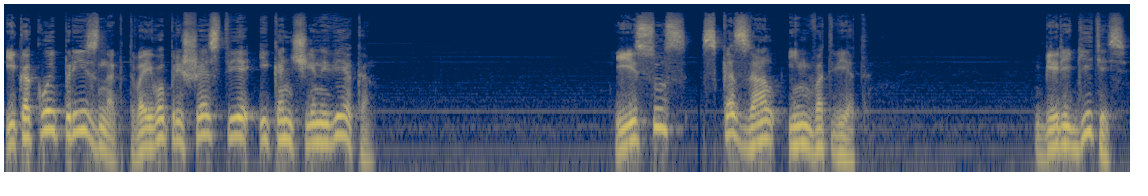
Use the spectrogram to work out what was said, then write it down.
и какой признак твоего пришествия и кончины века?» Иисус сказал им в ответ – берегитесь,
